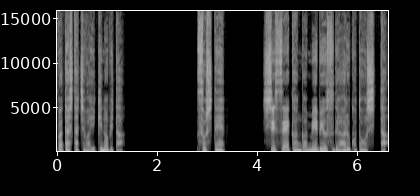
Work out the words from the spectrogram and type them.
私たちは生き延びたそして執政官がメビウスであることを知った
